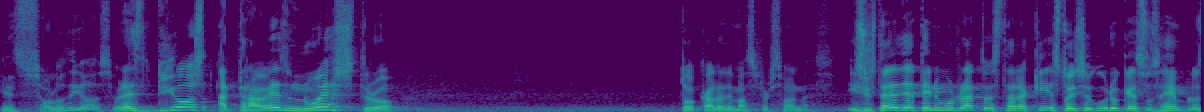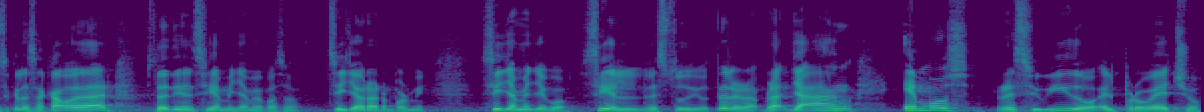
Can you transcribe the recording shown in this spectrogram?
es solo Dios, ¿verdad? es Dios a través nuestro toca a las demás personas. Y si ustedes ya tienen un rato de estar aquí, estoy seguro que esos ejemplos que les acabo de dar, ustedes dicen, sí, a mí ya me pasó, sí, ya oraron por mí, sí, ya me llegó, sí, el estudio, ya hemos recibido el provecho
